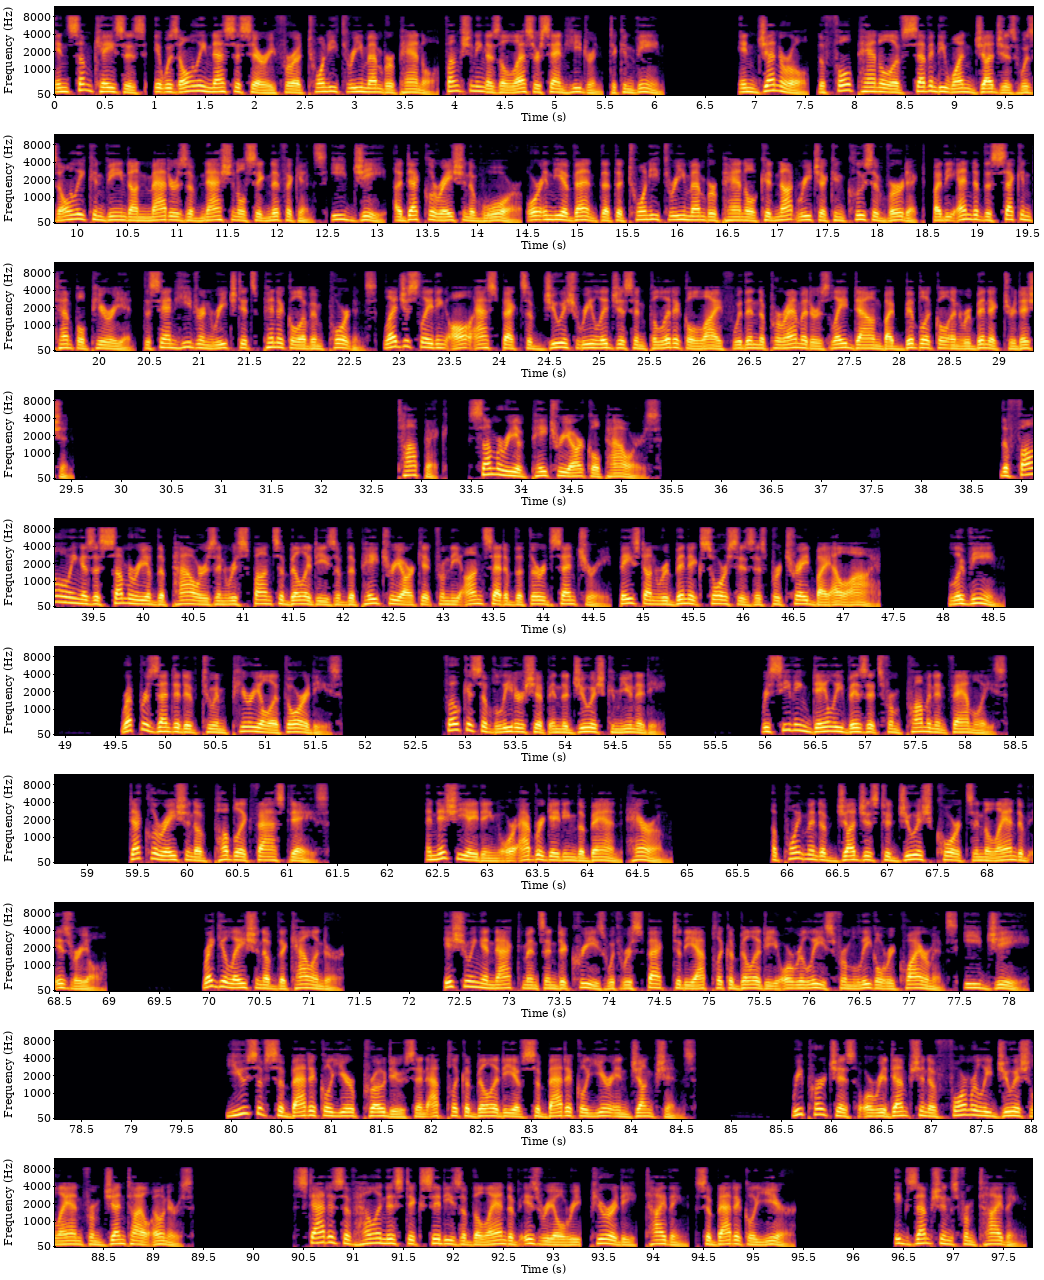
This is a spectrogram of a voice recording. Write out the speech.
In some cases, it was only necessary for a 23-member panel functioning as a lesser Sanhedrin to convene. In general, the full panel of 71 judges was only convened on matters of national significance e.g., a declaration of war or in the event that the 23-member panel could not reach a conclusive verdict. By the end of the Second Temple period, the Sanhedrin reached its pinnacle of importance, legislating all aspects of Jewish religious and political life within the parameters laid down by biblical and rabbinic tradition. Summary of patriarchal powers The following is a summary of the powers and responsibilities of the Patriarchate from the onset of the 3rd century, based on rabbinic sources as portrayed by L.I. Levine. Representative to imperial authorities. Focus of leadership in the Jewish community. Receiving daily visits from prominent families. Declaration of public fast days. Initiating or abrogating the ban herem, Appointment of judges to Jewish courts in the Land of Israel. Regulation of the calendar. Issuing enactments and decrees with respect to the applicability or release from legal requirements, e.g. Use of sabbatical year produce and applicability of sabbatical year injunctions. Repurchase or redemption of formerly Jewish land from Gentile owners. Status of Hellenistic cities of the Land of Israel re, purity, tithing, sabbatical year Exemptions from tithing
